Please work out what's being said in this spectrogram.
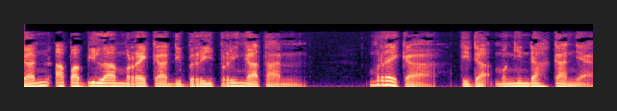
Dan apabila mereka diberi peringatan, mereka tidak mengindahkannya.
